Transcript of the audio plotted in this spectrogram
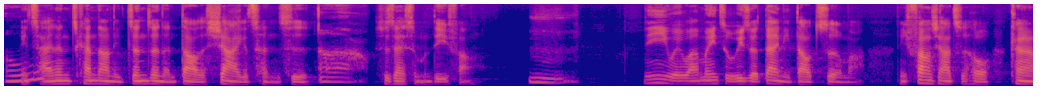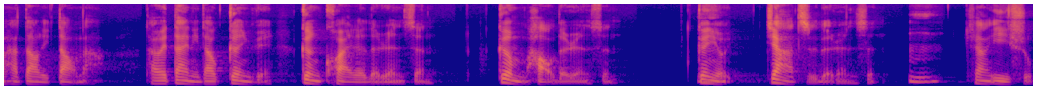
你才能看到你真正能到的下一个层次是在什么地方？嗯，你以为完美主义者带你到这吗？你放下之后，看看他到底到哪？他会带你到更远、更快乐的人生，更好的人生，更有价值的人生。嗯，像艺术。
